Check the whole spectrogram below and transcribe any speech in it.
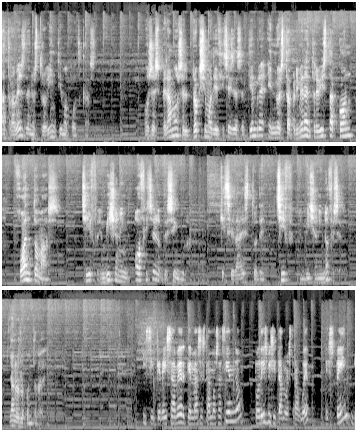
a través de nuestro íntimo podcast. Os esperamos el próximo 16 de septiembre en nuestra primera entrevista con Juan Tomás, Chief Envisioning Officer de Singular. ¿Qué será esto de Chief Envisioning Officer? Ya nos lo contará él. Y si queréis saber qué más estamos haciendo, podéis visitar nuestra web spain-ai.com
